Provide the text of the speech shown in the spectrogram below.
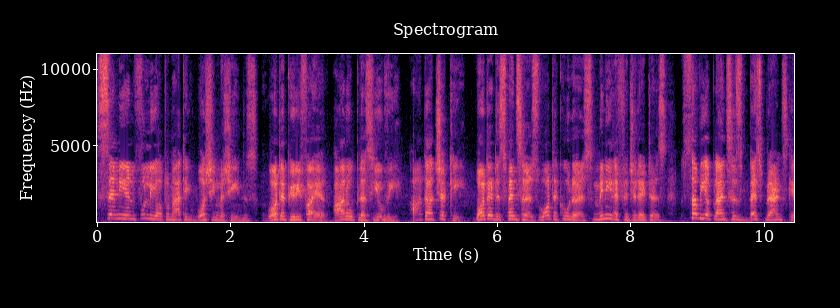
semi and fully automatic washing machines, water purifier, RO plus UV, आटा चक्की, water dispensers, water coolers, mini refrigerators, सभी appliances. बेस्ट brands के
